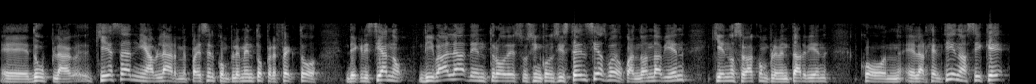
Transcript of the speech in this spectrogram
eh, dupla. Chiesa ni hablar, me parece el complemento perfecto de Cristiano. Dybala, dentro de sus inconsistencias, bueno, cuando anda bien, ¿quién no se va a complementar bien con el argentino? Así que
